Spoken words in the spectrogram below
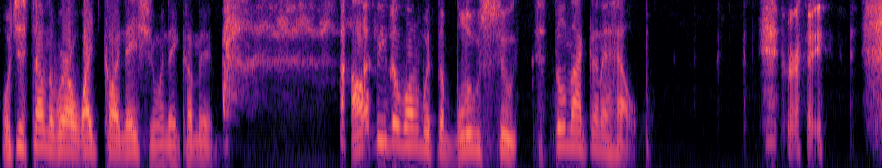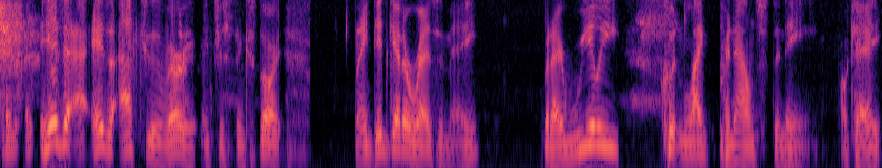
Or just tell them to wear a white carnation when they come in. I'll be the one with the blue suit. Still not going to help. right. And uh, here's a here's actually a very interesting story. And I did get a resume, but I really couldn't like pronounce the name. Okay,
